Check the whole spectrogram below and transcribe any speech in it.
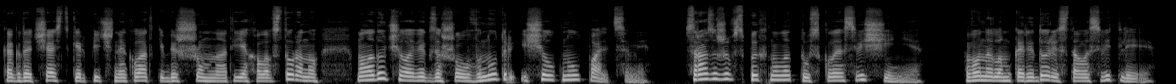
Когда часть кирпичной кладки бесшумно отъехала в сторону, молодой человек зашел внутрь и щелкнул пальцами. Сразу же вспыхнуло тусклое освещение. В унылом коридоре стало светлее.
